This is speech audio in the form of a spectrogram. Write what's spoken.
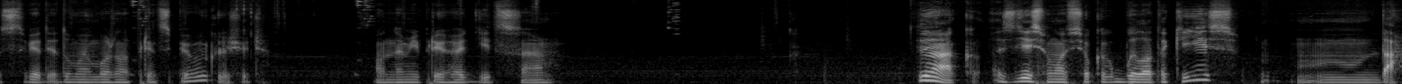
Свет, я думаю, можно в принципе выключить. Он нам не пригодится. Так, здесь у нас все как было, так и есть. М да,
